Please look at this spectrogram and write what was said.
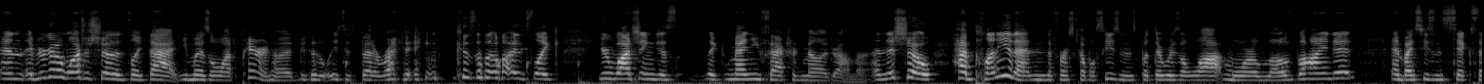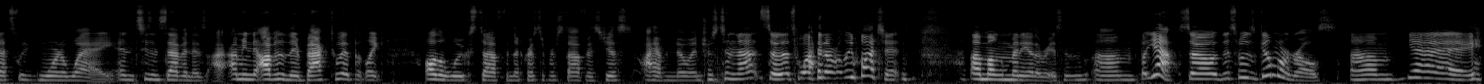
And if you're gonna watch a show that's like that, you might as well watch Parenthood because at least it's better writing. Because otherwise, like you're watching just like manufactured melodrama. And this show had plenty of that in the first couple seasons, but there was a lot more love behind it. And by season six, that's like worn away. And season seven is, I, I mean, obviously they're back to it, but like all the Luke stuff and the Christopher stuff is just I have no interest in that, so that's why I don't really watch it, among many other reasons. Um, but yeah, so this was Gilmore Girls. Um, yay!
